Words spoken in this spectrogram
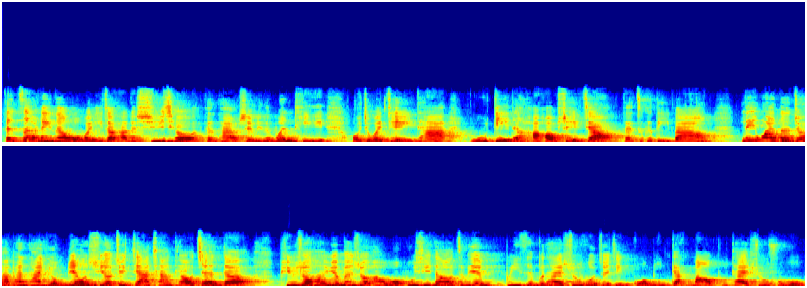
在这里呢，我会依照他的需求，可能他有睡眠的问题，我就会建议他五滴的好好睡觉在这个地方。另外呢，就要看他有没有需要去加强调整的。比如说他原本说啊，我呼吸道这边鼻子不太舒服，最近过敏感冒不太舒服。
